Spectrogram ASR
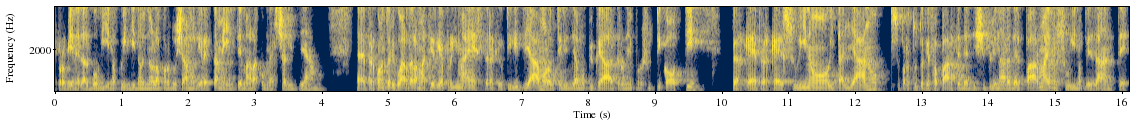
proviene dal bovino, quindi noi non la produciamo direttamente ma la commercializziamo. Eh, per quanto riguarda la materia prima estera che utilizziamo, la utilizziamo più che altro nei prosciutti cotti, perché? Perché il suino italiano, soprattutto che fa parte del disciplinare del Parma, è un suino pesante,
